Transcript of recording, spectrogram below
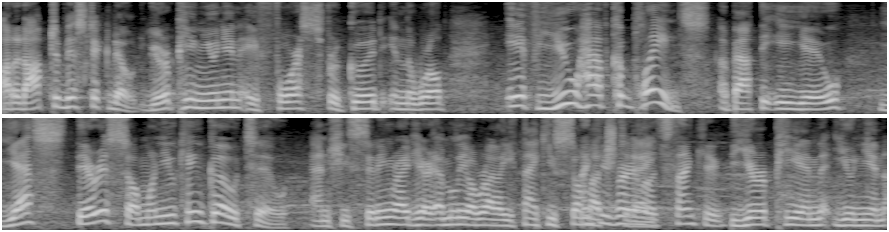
on an optimistic note. European Union, a force for good in the world. If you have complaints about the EU, yes, there is someone you can go to. And she's sitting right here. Emily O'Reilly, thank you so thank much you very today. Much. Thank you. The European Union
